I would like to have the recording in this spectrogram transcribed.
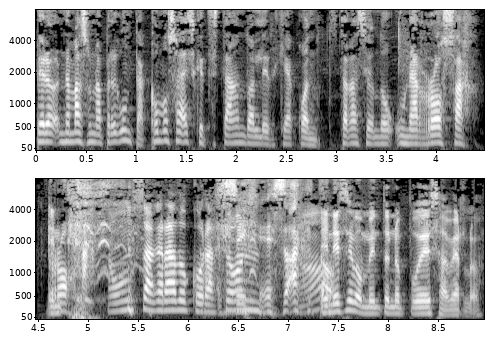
Pero nada más una pregunta. ¿Cómo sabes que te está dando alergia cuando te están haciendo una rosa roja? O un sagrado corazón. Sí, exacto. ¿no? En ese momento no puedes saberlo.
